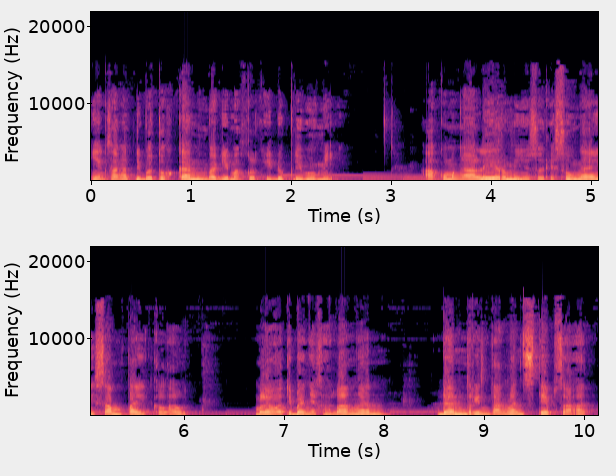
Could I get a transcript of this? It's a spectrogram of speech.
yang sangat dibutuhkan bagi makhluk hidup di bumi." Aku mengalir menyusuri sungai sampai ke laut, melewati banyak halangan dan rintangan setiap saat.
